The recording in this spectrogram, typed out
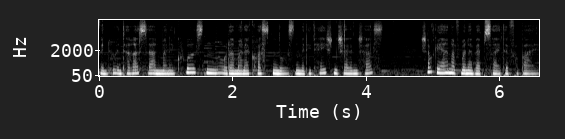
Wenn du Interesse an meinen Kursen oder meiner kostenlosen Meditation Challenge hast, schau gerne auf meiner Webseite vorbei.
